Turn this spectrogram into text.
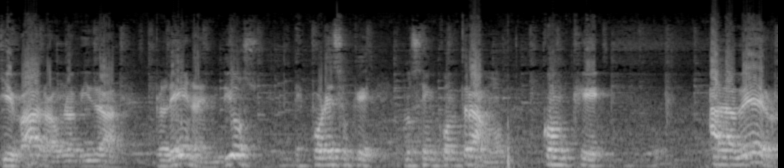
llevara una vida plena en Dios. Es por eso que nos encontramos con que al haber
